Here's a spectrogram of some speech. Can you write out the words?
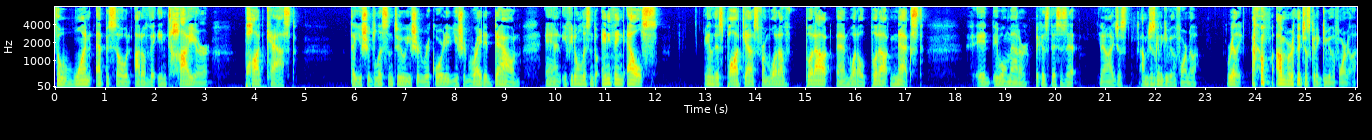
the one episode out of the entire podcast that you should listen to, you should record it, you should write it down. And if you don't listen to anything else in this podcast from what I've put out and what I'll put out next, it it won't matter because this is it. You know, I just I'm just gonna give you the formula. Really, I'm really just gonna give you the formula.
